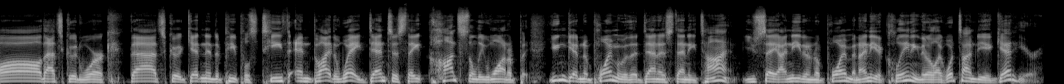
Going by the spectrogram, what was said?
Oh, that's good work. That's good. Getting into people's teeth. And by the way, dentists, they constantly want to, you can get an appointment with a dentist anytime. You say, I need an appointment, I need a cleaning. They're like, what time do you get here?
